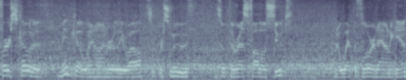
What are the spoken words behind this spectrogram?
First coat of Midcoat went on really well, super smooth. Let's hope the rest follows suit. I'm gonna wet the floor down again.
